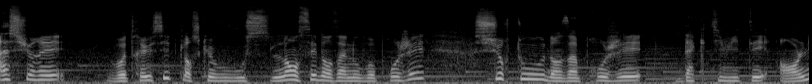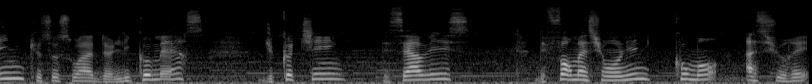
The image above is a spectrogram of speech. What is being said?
assurer votre réussite lorsque vous vous lancez dans un nouveau projet, surtout dans un projet d'activité en ligne, que ce soit de l'e-commerce, du coaching, des services, des formations en ligne, comment assurer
